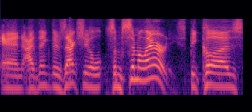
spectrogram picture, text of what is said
and I think there's actually some similarities because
